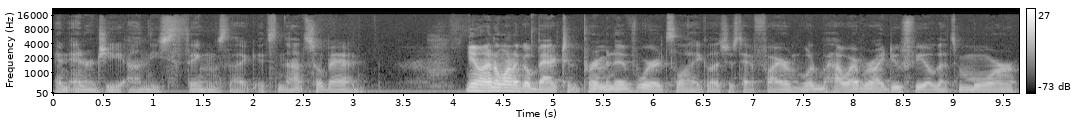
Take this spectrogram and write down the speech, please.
and energy on these things. Like it's not so bad. You know, I don't want to go back to the primitive where it's like let's just have fire and wood. However, I do feel that's more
